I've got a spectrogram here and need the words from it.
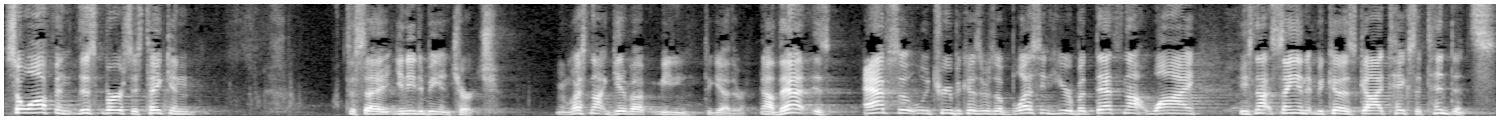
so often this verse is taken to say you need to be in church. You know, let's not give up meeting together. Now, that is absolutely true because there's a blessing here, but that's not why he's not saying it because God takes attendance.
